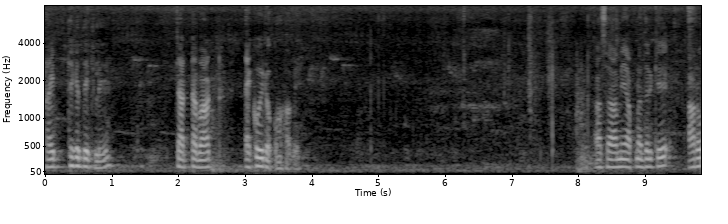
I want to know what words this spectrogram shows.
সাইড থেকে দেখলে চারটা বাট একই রকম হবে। আচ্ছা আমি আপনাদেরকে আরও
